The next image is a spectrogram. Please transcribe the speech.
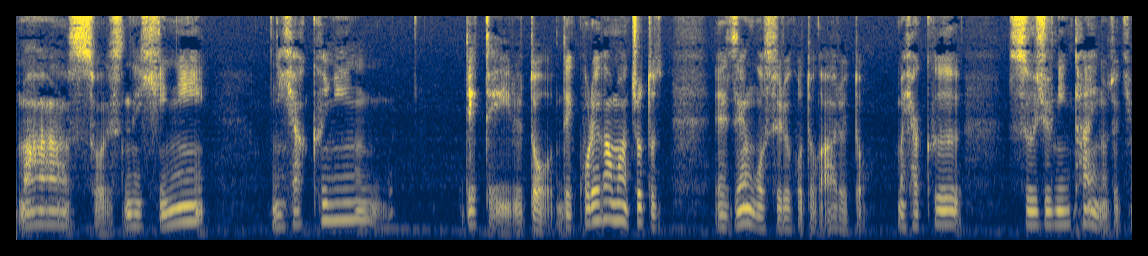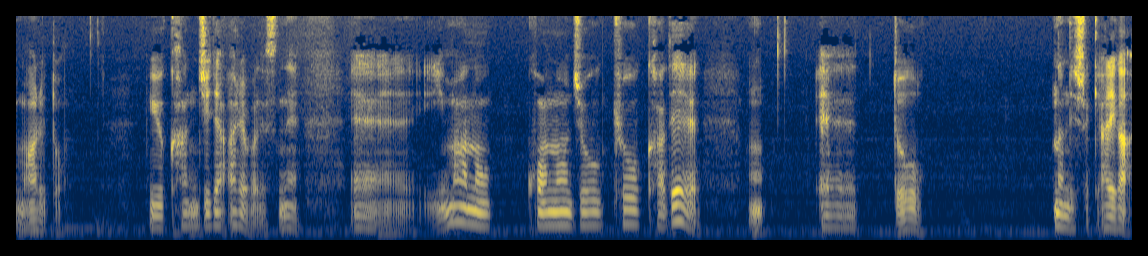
まあそうですね。日に200人出ていると。でこれがまあちょっと前後することがあると、まあ、100数十人単位の時もあると。いう感じであればですね、えー、今のこの状況下でえー、っと何でしたっけ？あれが、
